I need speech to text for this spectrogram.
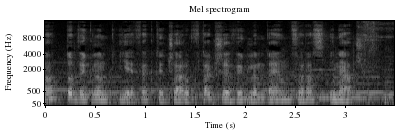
Ponadto wygląd i efekty czarów także wyglądają coraz inaczej.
